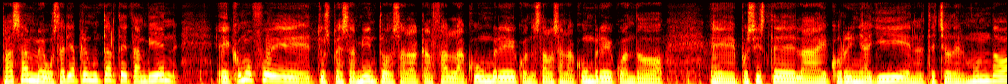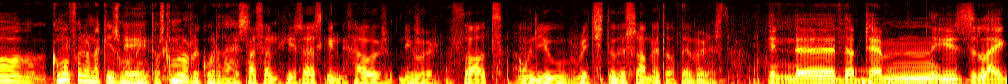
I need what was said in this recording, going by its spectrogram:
Pasan, me gustaría preguntarte también eh, cómo fue tus pensamientos al alcanzar la cumbre, cuando estabas en la cumbre, cuando eh, pusiste la ecurriña allí en el techo del mundo. ¿Cómo fueron aquellos Eh, momentos? ¿Cómo los recuerdas? Hassan, he's asking how your thoughts when you reached to the summit of Everest. And uh, that time is like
